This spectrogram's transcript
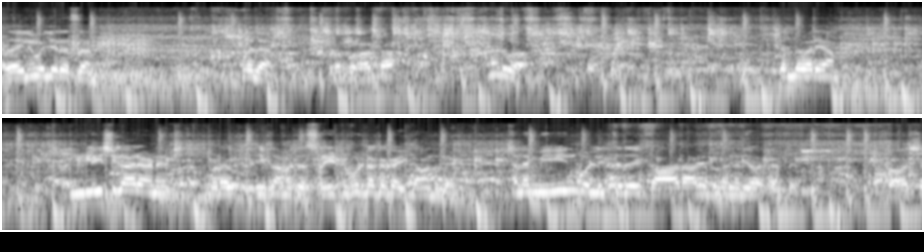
അതതിലും വലിയ രസമാണ് അല്ല? ഇവിടെ പൊറോട്ട. നടുവാ എന്താ പറയാ? ഇംഗ്ലീഷുകാരാണ് ഇവിടെ ഈ സമയത്ത് സ്ട്രീറ്റ് ഫുഡൊക്കെ കഴിക്കാൻ വന്നത്. നല്ല മീൻ പൊള്ളിച്ചത് കാട അങ്ങനത്തെ സംഗതികളൊക്കെ ഉണ്ട്. ദോശ.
